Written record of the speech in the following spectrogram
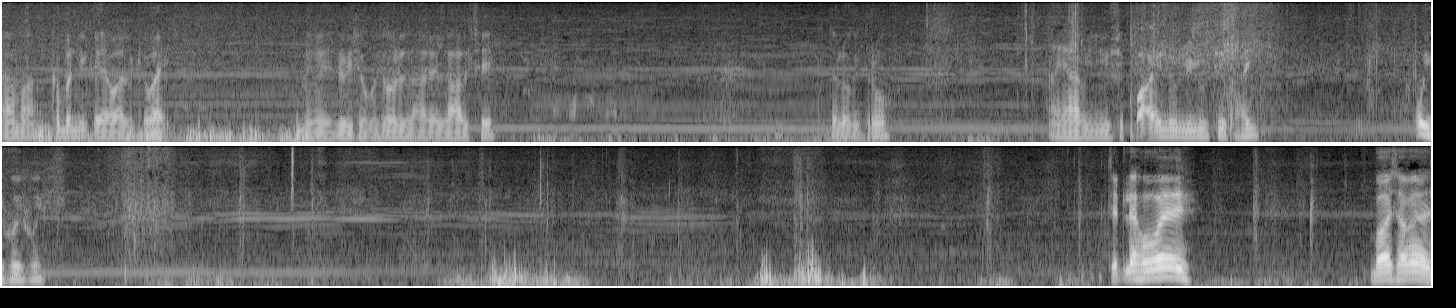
આમાં ખબર નહીં કયા વાલ કહેવાય. ને જોઈ શકો છો, લાલે, લાલ છે. ચલો મિત્રો, અહીંયા આવી ગયું છે પાયેલું, લીલું છે ભાઈ. ઓય, હોય હોય. કેટલે હોય. બસ હવે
